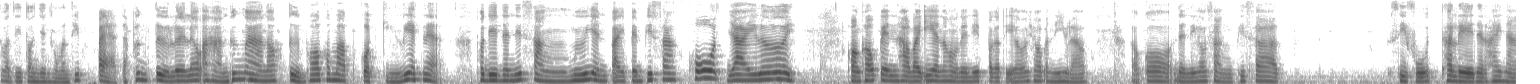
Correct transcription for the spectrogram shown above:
สวัสดีตอนเย็นของวันที่ 8 แต่เพิ่งตื่นเลยแล้วอาหารเพิ่งมาเนาะตื่นพ่อเข้ามากดกิ่งเรียกเนี่ย พอดีเดนนิสสั่งมื้อเย็นไปเป็นพิซซ่าโคตรใหญ่เลย ของเขาเป็นฮาวายเอียนนะของเดนนิสปกติเขาชอบอันนี้อยู่แล้ว แล้วก็เดนิสเขาสั่งพิซซ่าซีฟู้ดทะเลเนี่ยให้นะ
